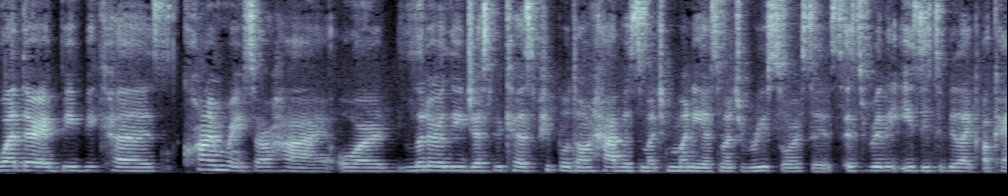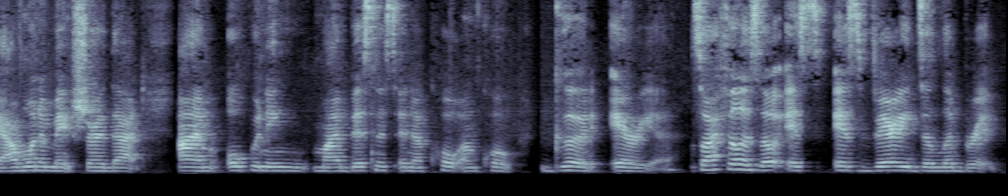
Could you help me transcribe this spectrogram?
whether it be because crime rates are high or literally just because people don't have as much money, as much resources, it's really easy to be like, okay, I want to make sure that I'm opening my business in a quote unquote good area. So I feel as though it's it's very deliberate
